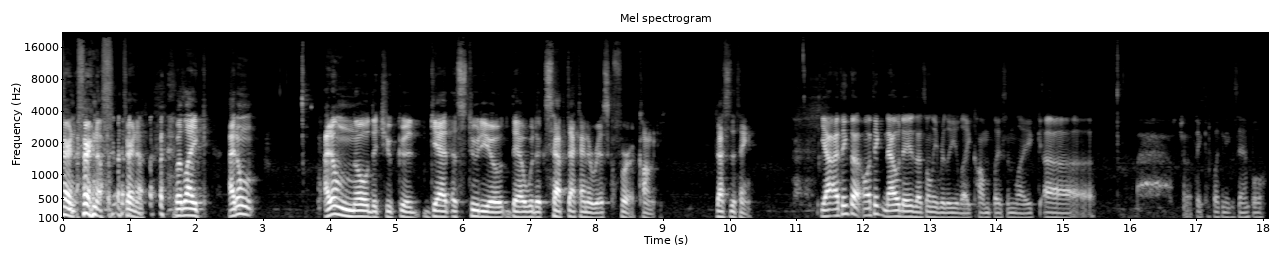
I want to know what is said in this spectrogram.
fair enough, fair enough, fair enough. But like I don't I don't know that you could get a studio that would accept that kind of risk for a comedy. That's the thing. Yeah, I think that I think nowadays that's only really like commonplace in like uh trying to think of like an example.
